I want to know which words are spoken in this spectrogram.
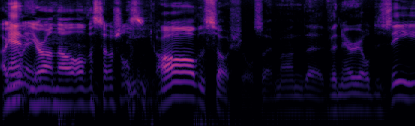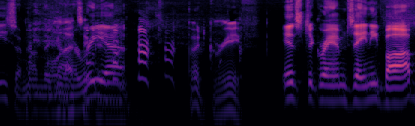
Are you, And- you're on the, all the socials? All the socials. I'm on the venereal disease. I'm on the Oh, that's a good gonorrhea. Good grief. Instagram Zany Bob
